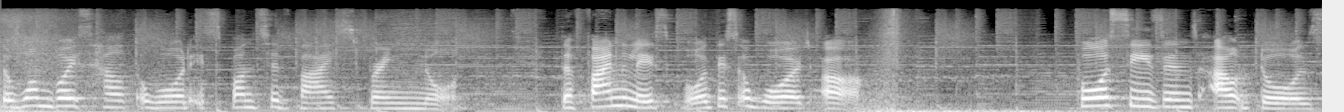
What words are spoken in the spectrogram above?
The One Voice Health Award is sponsored by Spring North. The finalists for this award are Four Seasons Outdoors,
